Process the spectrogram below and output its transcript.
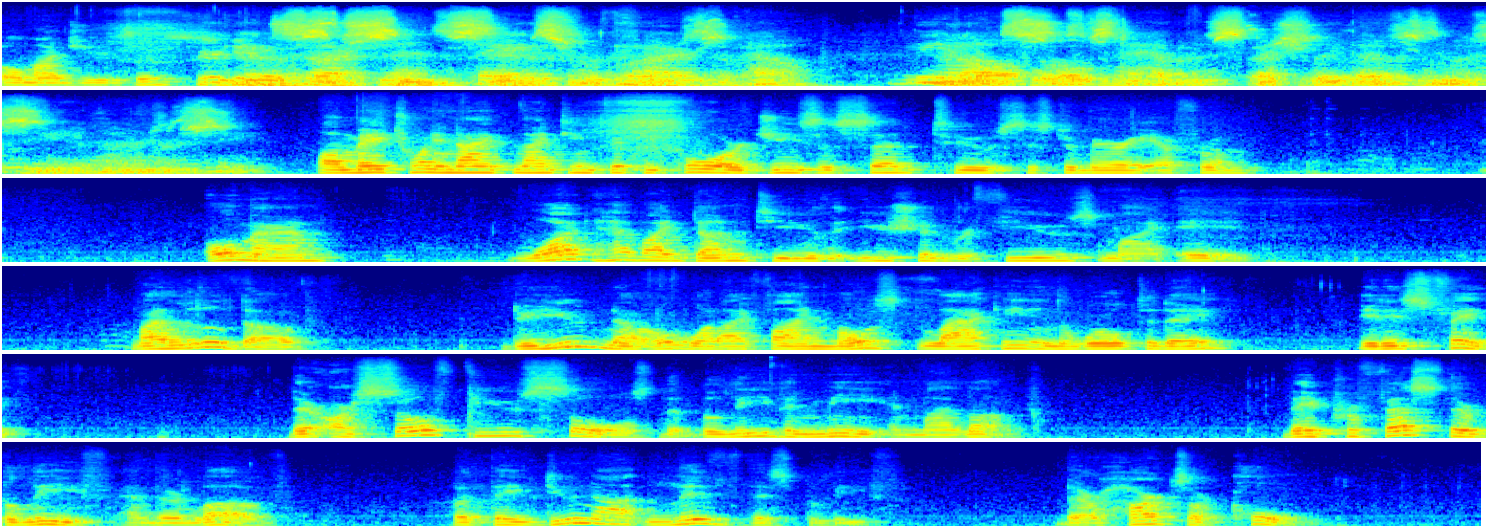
O my Jesus, Forgive us our sins, save us from the fires of hell. Lead all souls to heaven, especially those in most need of thy mercy. On May 29, 1954, Jesus said to Sister Mary Ephrem, O man, what have I done to you that you should refuse my aid? My little dove, do you know what I find most lacking in the world today? It is faith. There are so few souls that believe in me and my love. They profess their belief and their love, but they do not live this belief. Their hearts are cold,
